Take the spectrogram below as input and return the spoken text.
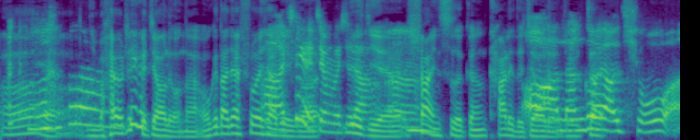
哦，你们还有这个交流呢？我跟大家说一下这啊这个月姐嗯上一次跟卡里的交哦，流，就是在南哥要求我，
